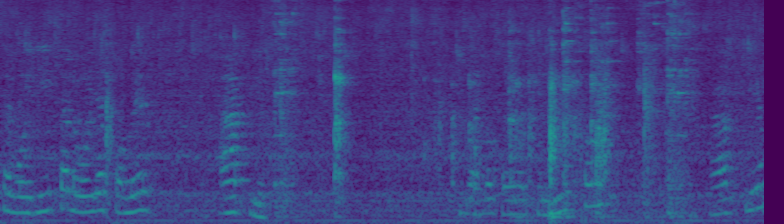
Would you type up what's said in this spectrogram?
cebollita, le voy a poner apio. Ya lo tengo chilito, apio.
